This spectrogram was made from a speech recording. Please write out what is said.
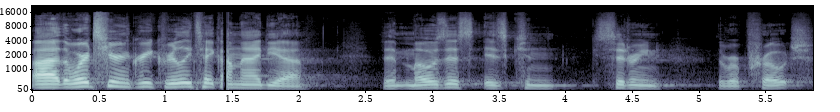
Uh, the words here in Greek really take on the idea that Moses is considering the reproach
